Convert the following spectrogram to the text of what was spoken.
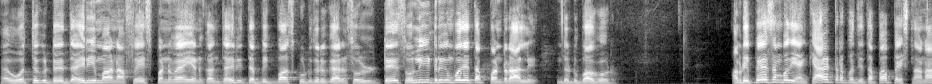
ஒத்துக்கிட்டு தைரியமாக நான் ஃபேஸ் பண்ணுவேன். எனக்கு அந்த தைரியத்தை பிக் பாஸ் கொடுத்துருக்காருன்னு சொல்லிட்டு சொல்லிக்கிட்டு இருக்கும்போதே தப்பு பண்ணுற இந்த டுபாகூர் அப்படி பேசும்போது என் கேரக்டரை பற்றி தப்பாக பேசினானா?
